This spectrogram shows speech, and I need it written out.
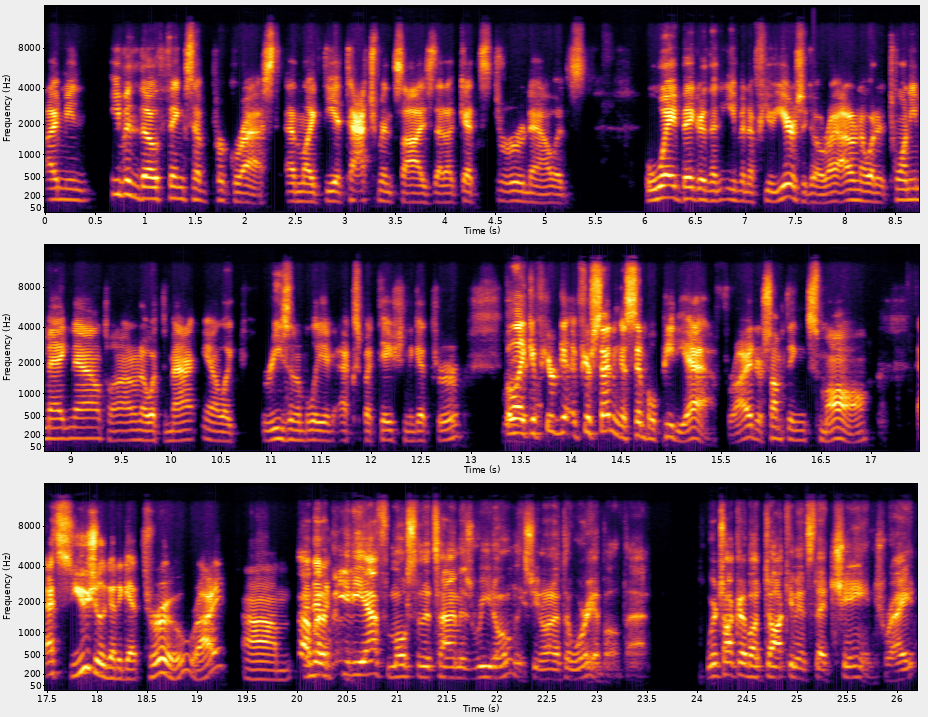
I mean, even though things have progressed and like the attachment size that it gets through now, it's, way bigger than even a few years ago, right? I don't know what at 20 meg now. I don't know what the Mac, you know, like reasonably expectation to get through. But right. like if you're if you're sending a simple PDF, right, or something small, that's usually going to get through, right? Um, and but a PDF most of the time is read only, so you don't have to worry about that. We're talking about documents that change, right?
